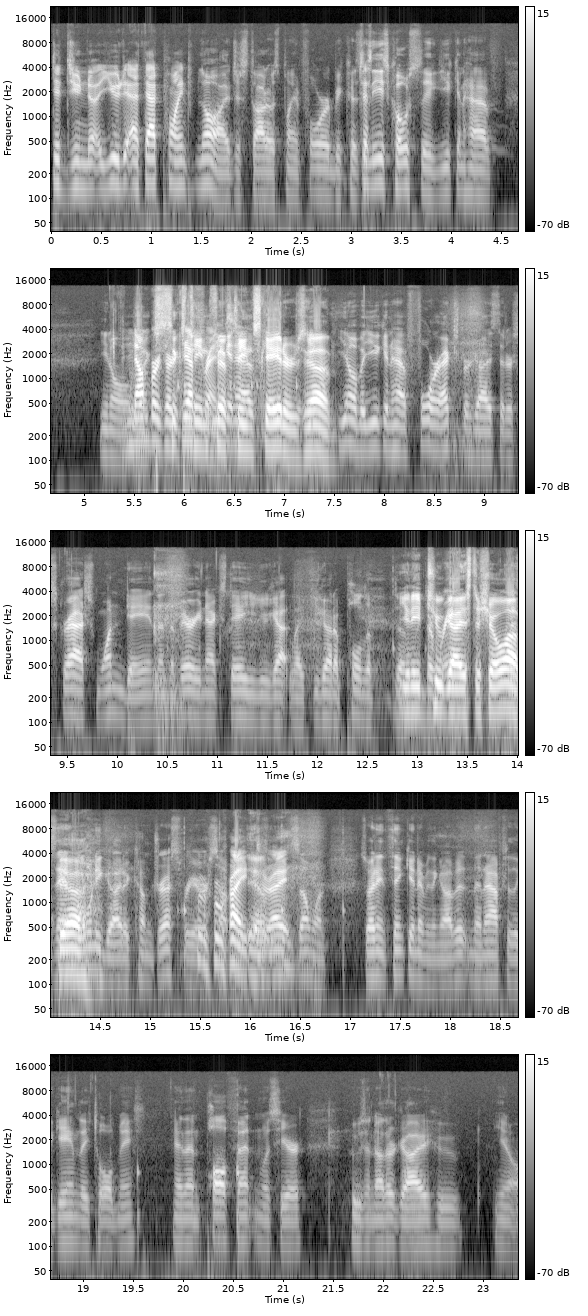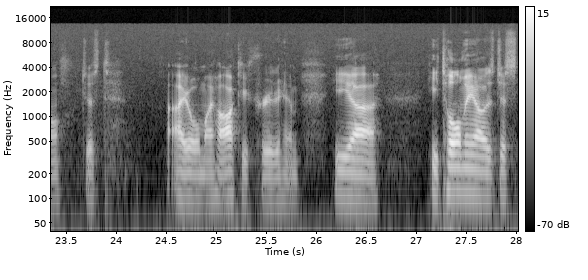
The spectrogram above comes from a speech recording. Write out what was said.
Did you know you at that point? no, I just thought I was playing forward because in the East Coast League you can have, you know, Numbers are 16, different. 15 have- skaters, yeah. you know, but you can have four extra guys that are scratched one day, and then the very next day you got like you got to pull the, the You need the two ring- guys to show up, yeah. Zamboni guy to come dress for you or something. Right, because you right. Someone. So I didn't think anything of it, and then after the game they told me, and then Paul Fenton was here, who's another guy who, you know, just I owe my hockey career to him. He uh, he told me I was just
